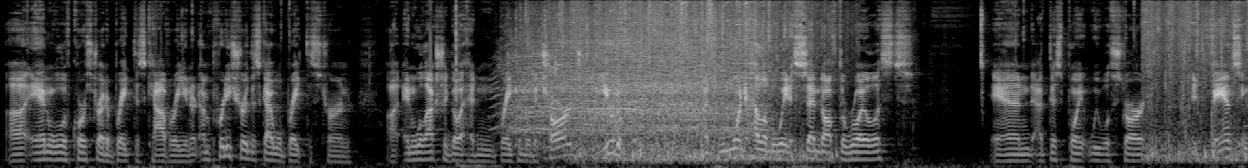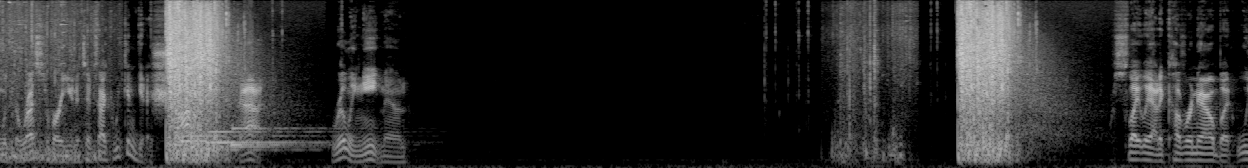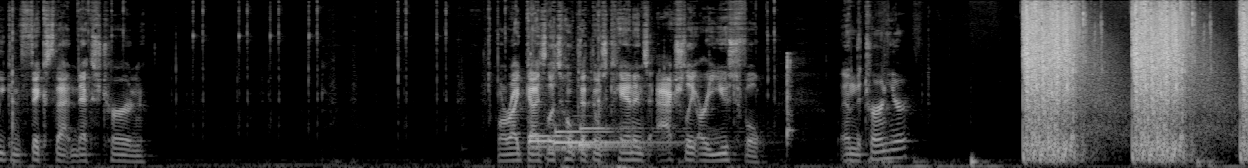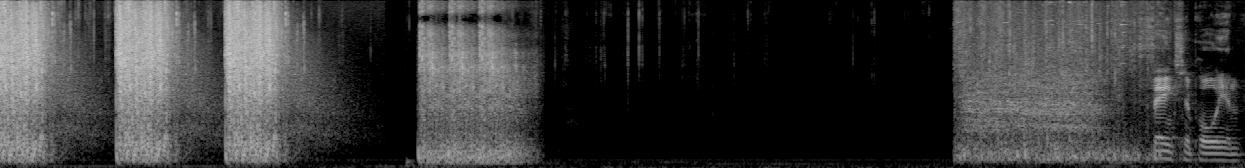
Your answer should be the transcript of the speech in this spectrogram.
Uh, and we'll, of course, try to break this cavalry unit. I'm pretty sure this guy will break this turn. Uh, and we'll actually go ahead and break him with a charge. Beautiful. That's one hell of a way to send off the Royalists. And at this point, we will start advancing with the rest of our units. In fact, we can get a shot at that. Really neat, man. We're slightly out of cover now, but we can fix that next turn. All right, guys, let's hope that those cannons actually are useful. And the turn here. Thanks, Napoleon.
